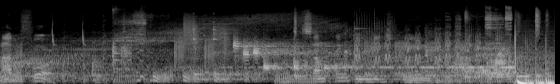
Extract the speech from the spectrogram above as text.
not a fork. Something in between.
